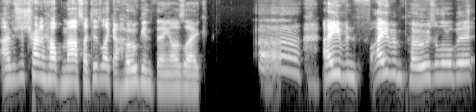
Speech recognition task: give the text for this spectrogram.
I was just trying to help him out. So I did like a Hogan thing. I was like, uh, I even I even posed a little bit.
